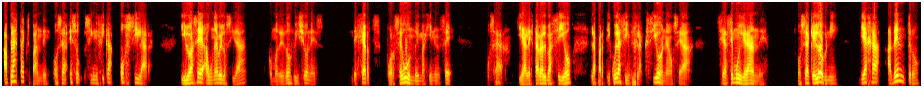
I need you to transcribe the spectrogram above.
Aplasta, expande. O sea, eso significa oscilar. Y lo hace a una velocidad como de 2 billones de hertz por segundo, imagínense. O sea, y al estar al vacío, la partícula se inflaciona, o sea, se hace muy grande. O sea que el ovni viaja adentro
